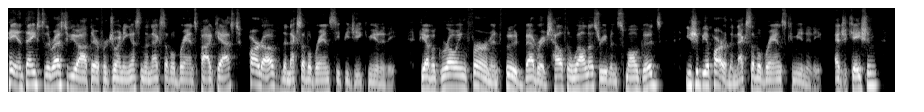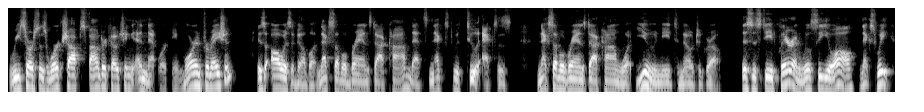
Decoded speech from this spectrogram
Hey, and thanks to the rest of you out there for joining us in the Next Level Brands podcast, part of the Next Level Brands CPG community. If you have a growing firm in food, beverage, health and wellness, or even small goods, you should be a part of the Next Level Brands community. Education, resources, workshops, founder coaching, and networking. More information is always available at nextlevelbrands.com. That's next with two X's, nextlevelbrands.com, what you need to know to grow. This is Steve Clear, and we'll see you all next week.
